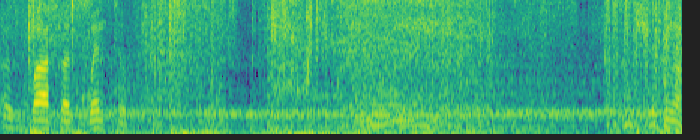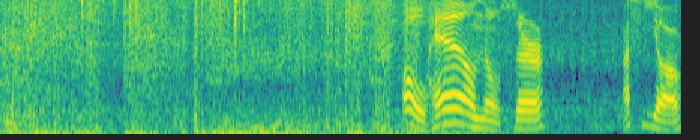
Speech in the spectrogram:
Those bastards went to Oh, hell no, sir. I see y'all.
